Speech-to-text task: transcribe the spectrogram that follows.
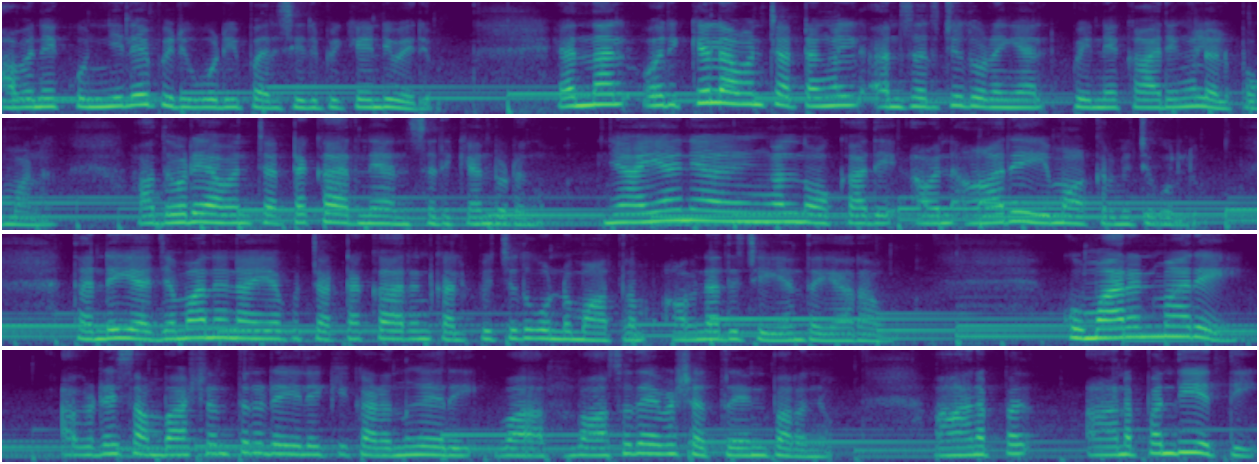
അവനെ കുഞ്ഞിലെ പിടികൂടി പരിശീലിപ്പിക്കേണ്ടി വരും. എന്നാൽ ഒരിക്കൽ അവൻ ചട്ടങ്ങൾ അനുസരിച്ചു തുടങ്ങിയാൽ പിന്നെ കാര്യങ്ങൾ എളുപ്പമാണ്. അതോടെ അവൻ ചട്ടക്കാരനെ അനുസരിക്കാൻ തുടങ്ങും. ന്യായാന്യായങ്ങൾ നോക്കാതെ അവൻ ആരെയും ആക്രമിച്ചു കൊല്ലും. തന്റെ യജമാനനായ ചട്ടക്കാരൻ കൽപ്പിച്ചതുകൊണ്ട് മാത്രം അവനത് ചെയ്യാൻ തയ്യാറാവും. കുമാരന്മാരെ അവരുടെ സംഭാഷണത്തിനിടയിലേക്ക് കടന്നുകയറി വാ വാസുദേവ ക്ഷത്രിയൻ പറഞ്ഞു ആനപ്പ ആനപ്പന്തി എത്തി.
